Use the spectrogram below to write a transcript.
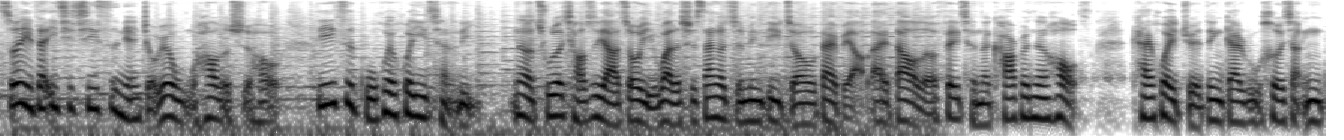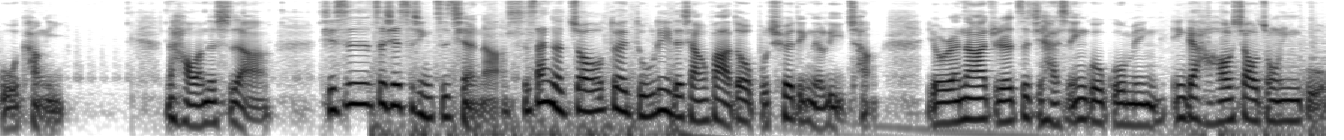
所以在一七七四年九月五号的时候，第一次国会会议成立。那除了乔治亚州以外的十三个殖民地州代表来到了费城的 Carpenton House 开会，决定该如何向英国抗议。那好玩的是啊，其实这些事情之前呢，十三个州对独立的想法都有不确定的立场。有人呢觉得自己还是英国国民，应该好好效忠英国。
